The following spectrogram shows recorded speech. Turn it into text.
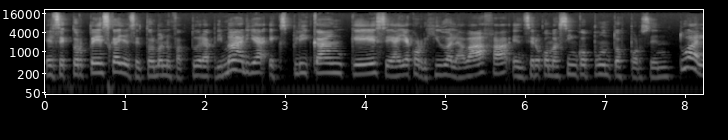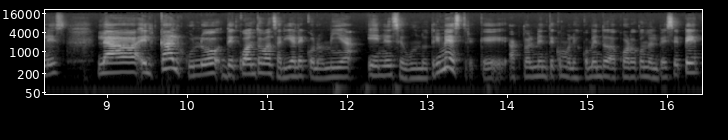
El sector pesca y el sector manufactura primaria explican que se haya corregido a la baja en 0,5 puntos porcentuales el cálculo de cuánto avanzaría la economía en el segundo trimestre, que actualmente, como les comento, de acuerdo con el BCP,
